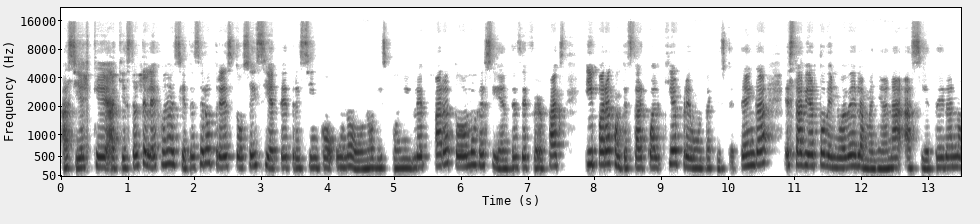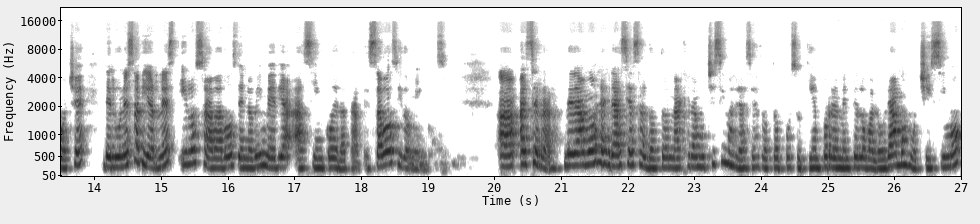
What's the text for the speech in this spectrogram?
Así es que aquí está el teléfono el 703-267-3511 disponible para todos los residentes de Fairfax y para contestar cualquier pregunta que usted tenga. Está abierto de 9 de la mañana a 7 de la noche de lunes a viernes y los sábados de nueve y media a 5 de la tarde, sábados y domingos. Ah, al cerrar, le damos las gracias al doctor Nájera. Muchísimas gracias, doctor, por su tiempo. Realmente lo valoramos muchísimo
